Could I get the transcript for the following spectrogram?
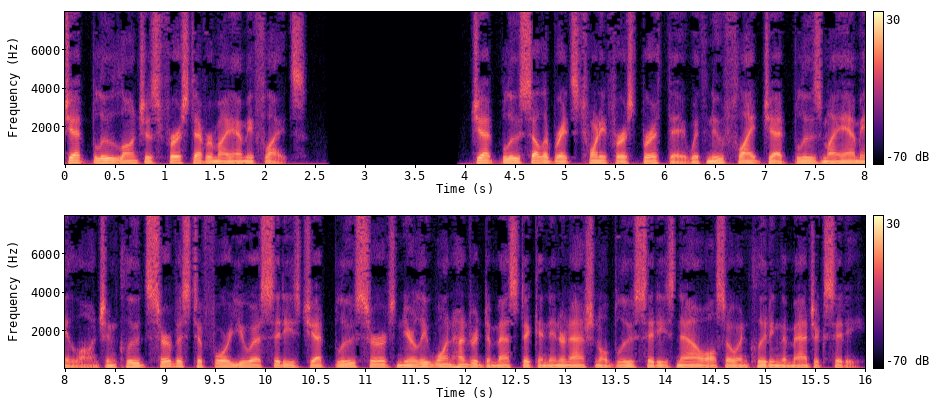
JetBlue launches first ever Miami flights. JetBlue celebrates 21st birthday with new flight. JetBlue's Miami launch includes service to four U.S. cities. JetBlue serves nearly 100 domestic and international blue cities now, also including the Magic City.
